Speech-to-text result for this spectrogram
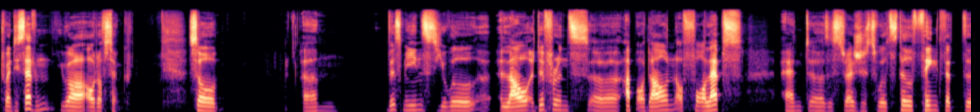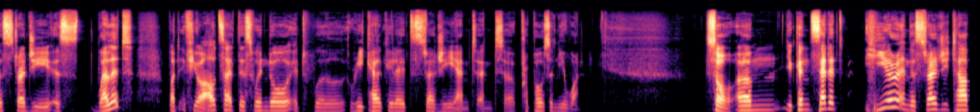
27, you are out of sync. So um, this means you will uh, allow a difference uh, up or down of four laps and uh, the strategist will still think that the strategy is valid. But if you are outside this window, it will recalculate the strategy and, and uh, propose a new one. So um, you can set it here in the strategy tab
